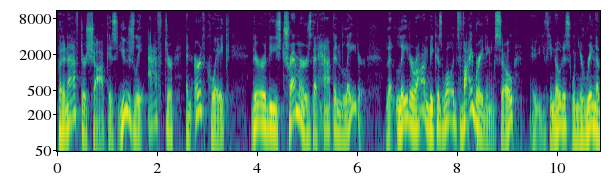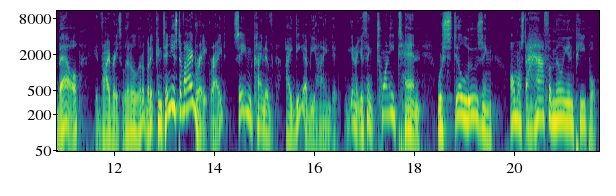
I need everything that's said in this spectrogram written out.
but an aftershock is usually after an earthquake. There are these tremors that happen later, that later on, because, well, it's vibrating. So, if you notice, when you ring a bell, it vibrates little, little, but it continues to vibrate, right? Same kind of idea behind it. You know, you think 2010, we're still losing almost a half a million people,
